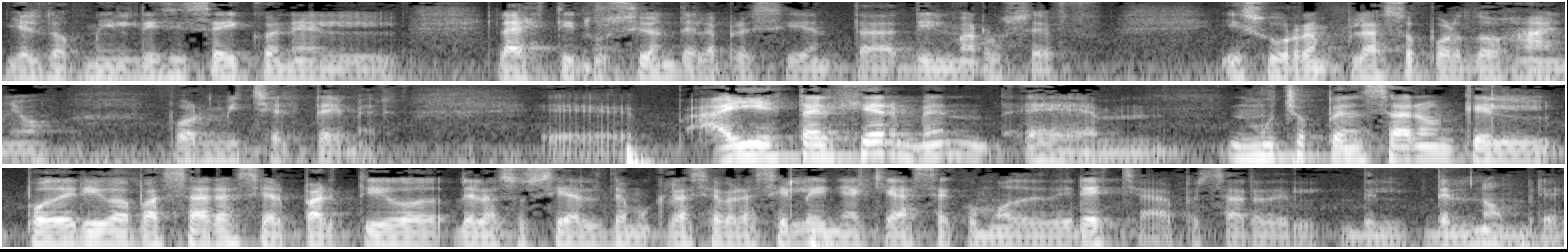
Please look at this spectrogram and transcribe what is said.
y el 2016 con el, la destitución de la presidenta Dilma Rousseff y su reemplazo por dos años por Michel Temer. Eh, ahí está el germen. Eh, muchos pensaron que el poder iba a pasar hacia el partido de la socialdemocracia brasileña, que hace como de derecha, a pesar del, nombre,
